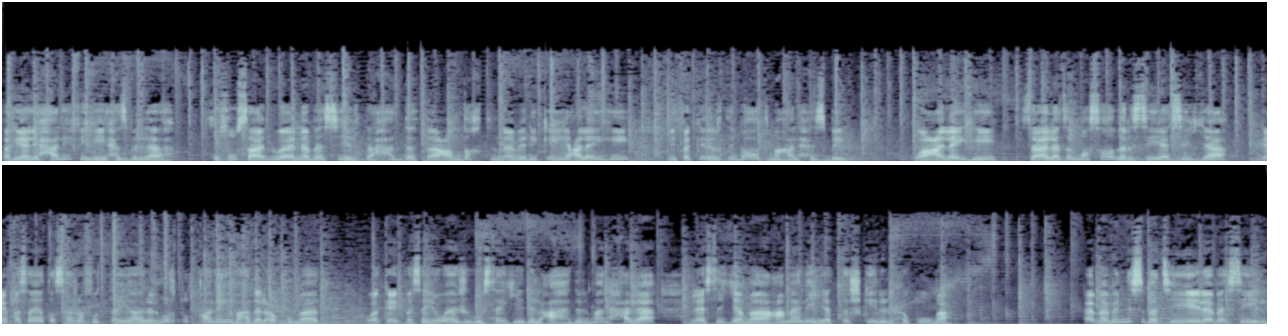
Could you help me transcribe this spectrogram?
فهي لحليفه حزب الله خصوصا وأن باسيل تحدث عن ضغط أمريكي عليه لفك الارتباط مع الحزب. وعليه سألت المصادر السياسية كيف سيتصرف التيار البرتقالي بعد العقوبات؟ وكيف سيواجه سيد العهد المرحلة؟ لا سيما عملية تشكيل الحكومة. أما بالنسبة إلى باسيل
